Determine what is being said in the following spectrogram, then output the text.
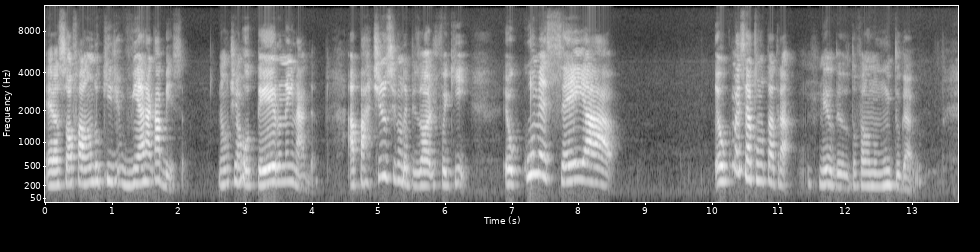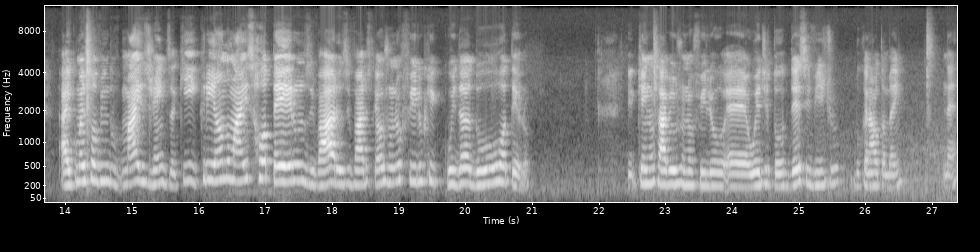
Era só falando o que vinha na cabeça. Não tinha roteiro nem nada. A partir do segundo episódio foi que eu comecei a. Eu comecei a contar. Tra... Meu Deus, eu tô falando muito gago. Aí começou vindo mais gente aqui, criando mais roteiros e vários e vários, que é o Júnior Filho que cuida do roteiro. E quem não sabe, o Júnior Filho é o editor desse vídeo, do canal também, né?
